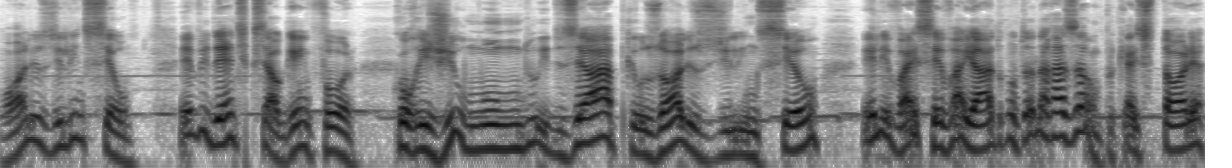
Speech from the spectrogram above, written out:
Olhos de Linceu. Evidente que se alguém for corrigir o mundo e dizer, ah, porque os olhos de Linceu, ele vai ser vaiado com toda razão, porque a história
